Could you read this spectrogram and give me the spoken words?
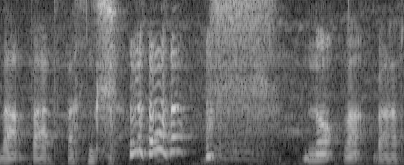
that bad, thanks. not that bad.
